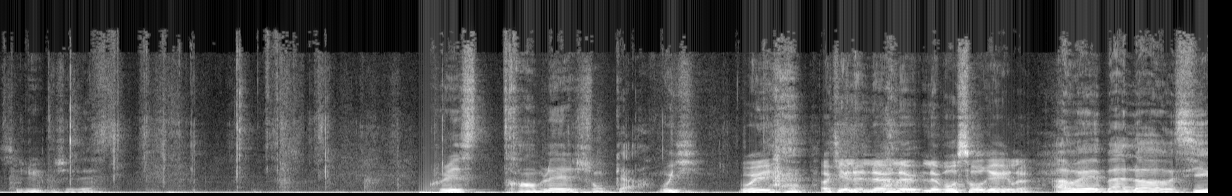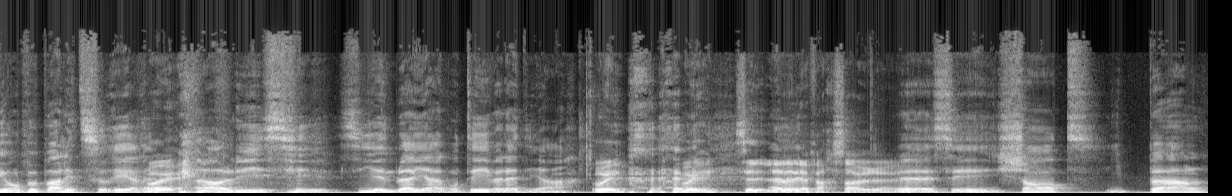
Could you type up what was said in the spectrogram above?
C'est lui que j'avais. Chris Tremblay-Jonca. Oui. Oui. Ok, le, le, le- le beau sourire, là. Ah ouais, bah là aussi, on peut parler de sourire. Là. Ouais. Alors lui, si- s'il y a une blague à raconter, il va la dire. hein. Oui. Oui. C'est le, Ah ouais. farceur. euh, Euh, c'est, il chante, il parle,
